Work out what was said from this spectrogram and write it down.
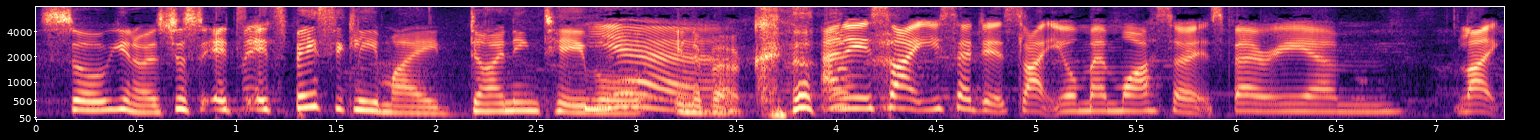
So, you know, it's just, it's, it's basically my dining table in a book. and it's like you said, it's like your memoir, so it's very um, like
